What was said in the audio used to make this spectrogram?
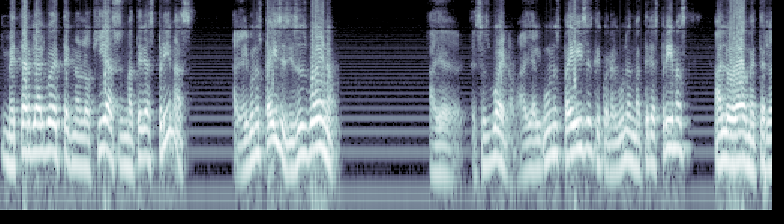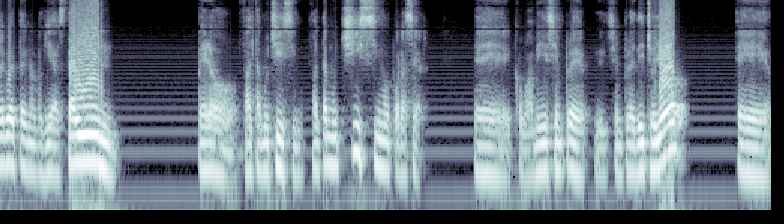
meterle algo de tecnología a sus materias primas, hay algunos países y eso es bueno eso es bueno. Hay algunos países que con algunas materias primas han logrado meterle algo de tecnología. Está bien, pero falta muchísimo, falta muchísimo por hacer. Eh, como a mí siempre, siempre he dicho yo, eh,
